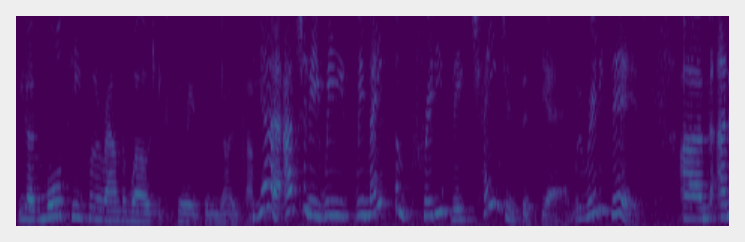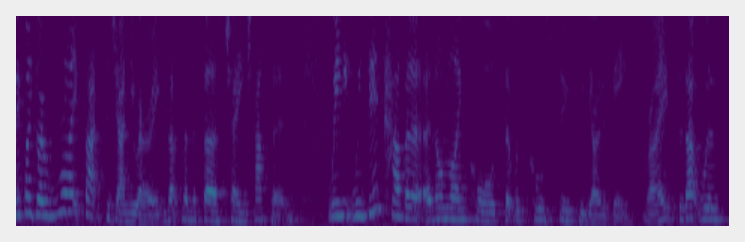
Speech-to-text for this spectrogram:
you know, more people around the world experiencing yoga. Yeah, actually we we made some pretty big changes this year. We really did. Um, and if I go right back to January, because that's when the first change happened, we, we did have a, an online course that was called Super Yogi, right? So that was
